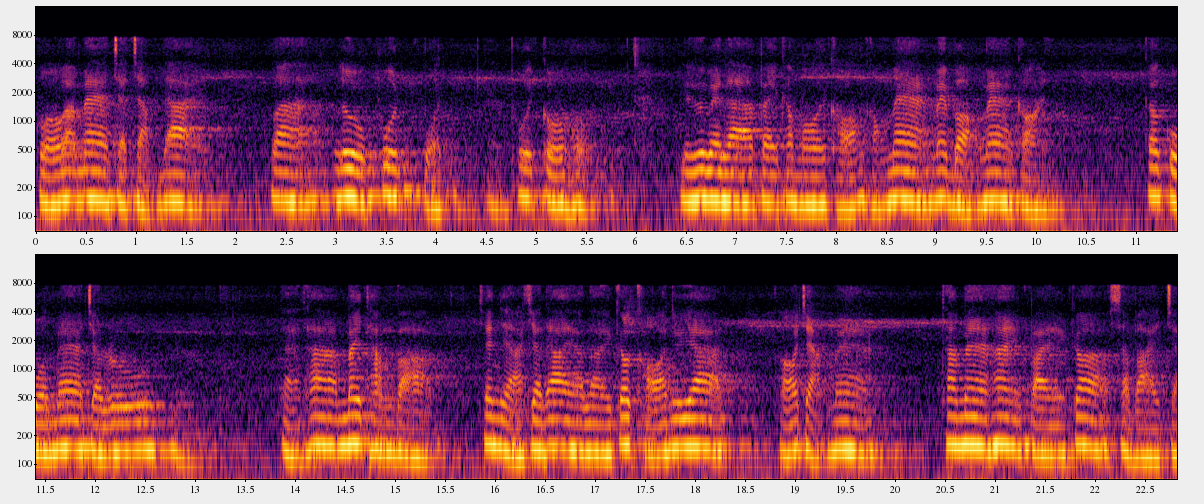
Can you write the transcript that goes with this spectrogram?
กลัวว่าแม่จะจับได้ ว่าลูกพูดบทพูดโกหก หรือเวลาไปขโมยของของแม่ไม่บอกแม่ก่อน ก็กลัวแม่จะรู้ แต่ถ้าไม่ทำบาป เช่นอยากจะได้อะไรก็ขออนุญาต ขอจากแม่ ถ้าแม่ให้ไปก็สบายใจ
